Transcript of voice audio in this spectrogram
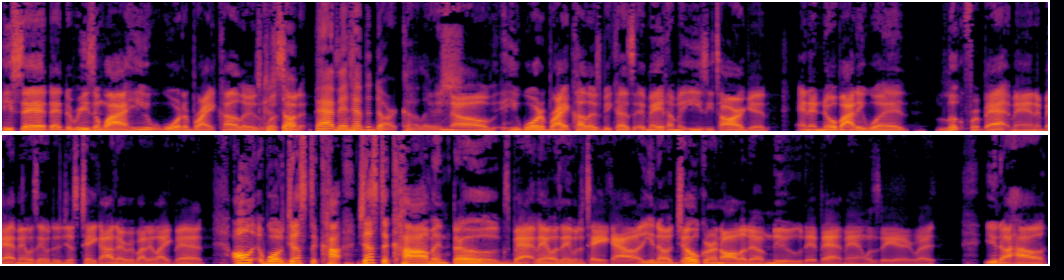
he said that the reason why he wore the bright colors was so that Batman had the dark colors. no, he wore the bright colors because it made him an easy target, and then nobody would look for Batman, and Batman was able to just take out everybody like that. Only, well, just the com- just the common thugs, Batman was able to take out. You know, Joker and all of them knew that Batman was there, but you know how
